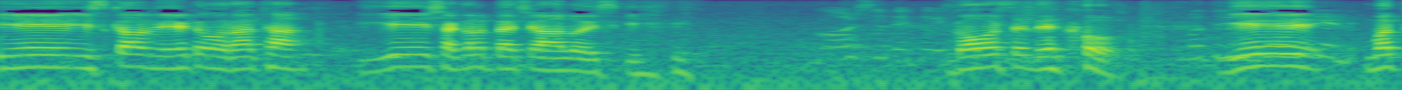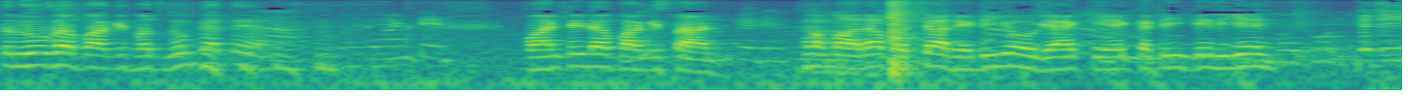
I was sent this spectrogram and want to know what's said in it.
ये इसका वेट हो रहा था। ये शक्ल पहचान लो इसकी। गौर से देखो गौर से देखो। मतलब ये मतलूब है पाकिस्तान मतलूब कहते हैं। वांटेड वांटेड है पाकिस्तान। हमारा बच्चा रेडी हो गया केक कटिंग के लिए। जी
